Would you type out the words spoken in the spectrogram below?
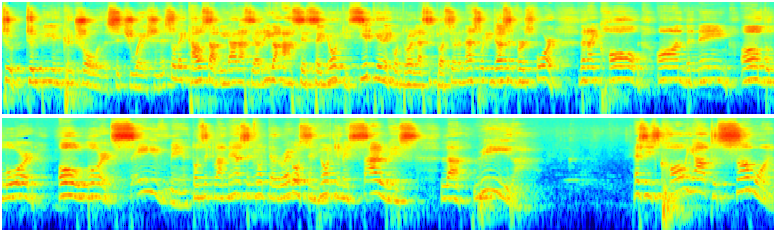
to, to be in control of the situation. Eso le causa mirar hacia arriba, hacia el Señor que sí tiene control de la situación. And that's what he does in verse 4. Then I called on the name of the Lord Oh Lord, save me. Entonces clamé al Señor, te ruego, Señor, que me salves la vida. As he's calling out to someone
